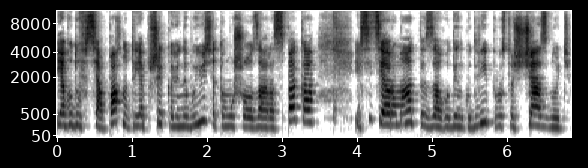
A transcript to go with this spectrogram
Я буду вся пахнути, я пшикаю, не боюся, тому що зараз спека. І всі ці аромати за годинку-дві просто щезнуть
